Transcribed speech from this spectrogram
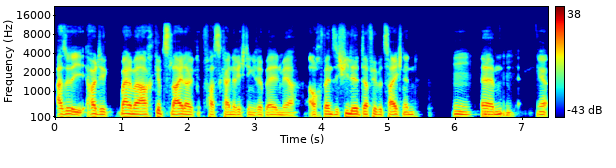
also heute, meiner Meinung nach, gibt es leider fast keine richtigen Rebellen mehr, auch wenn sich viele dafür bezeichnen. Mhm. Ähm, mhm. ja.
